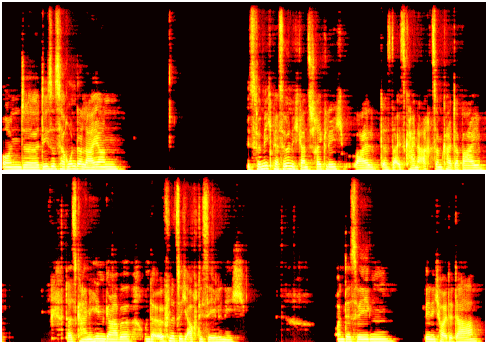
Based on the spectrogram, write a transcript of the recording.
Und äh, dieses Herunterleiern ist für mich persönlich ganz schrecklich, weil das, da ist keine Achtsamkeit dabei. Da ist keine Hingabe und da öffnet sich auch die Seele nicht. Und deswegen bin ich heute da,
